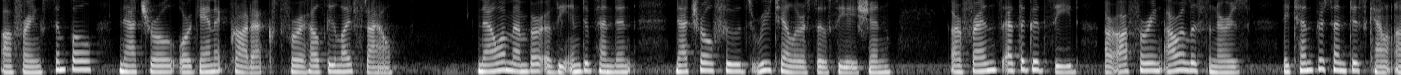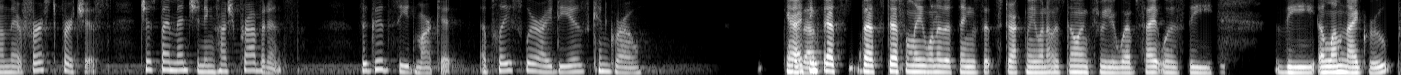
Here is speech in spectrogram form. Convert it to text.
offering simple, natural, organic products for a healthy lifestyle. Now a member of the independent Natural Foods Retailer Association, our friends at The Good Seed are offering our listeners a 10% discount on their first purchase just by mentioning Hush Providence. The Good Seed Market, a place where ideas can grow. Yeah, so I think that's that's definitely one of the things that struck me when I was going through your website was the the alumni group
